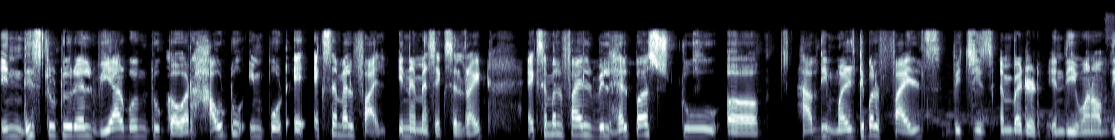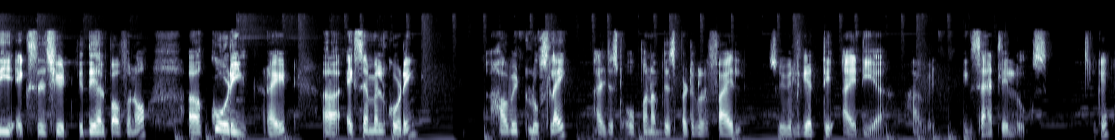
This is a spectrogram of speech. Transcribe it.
this tutorial we are going to cover how to import a xml file in ms excel right? Xml file will help us to uh, have the multiple files which is embedded in the one of the excel sheet with the help of you know uh, coding right? Uh, xml coding. How it looks like? I'll just open up this particular file so you will get the idea how it exactly looks okay?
